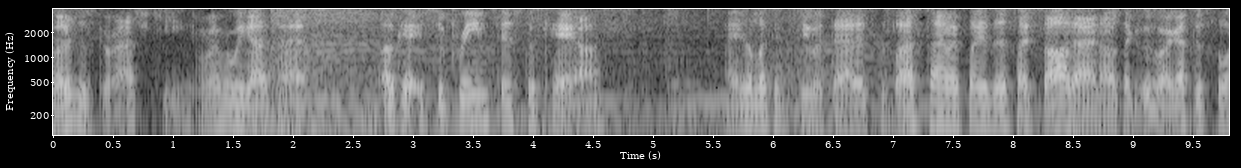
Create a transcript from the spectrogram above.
Butters' garage key. Remember we got that. Okay, Supreme Fist of Chaos. I need to look and see what that is, because last time I played this, I saw that, and I was like, ooh, I got this cool.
